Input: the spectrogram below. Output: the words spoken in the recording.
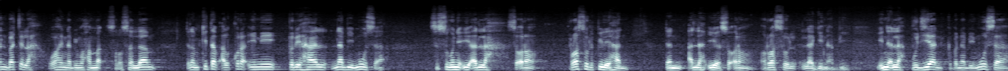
dan bacalah wahai Nabi Muhammad sallallahu alaihi wasallam dalam kitab Al-Quran ini perihal Nabi Musa. Sesungguhnya ia adalah seorang rasul pilihan dan adalah ia seorang rasul lagi nabi. Ini adalah pujian kepada Nabi Musa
